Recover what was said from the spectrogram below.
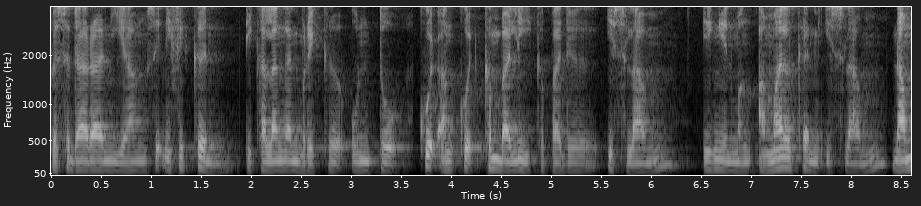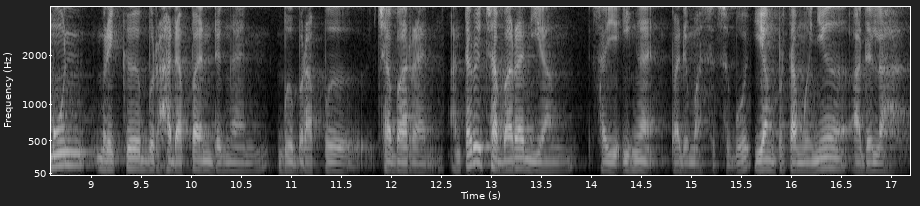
kesedaran yang signifikan di kalangan mereka untuk quote-unquote kembali kepada Islam ingin mengamalkan Islam namun mereka berhadapan dengan beberapa cabaran. Antara cabaran yang saya ingat pada masa tersebut yang pertamanya adalah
